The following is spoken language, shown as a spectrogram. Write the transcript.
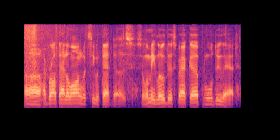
Uh, I brought that along. Let's see what that does. So let me load this back up and we'll do that.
